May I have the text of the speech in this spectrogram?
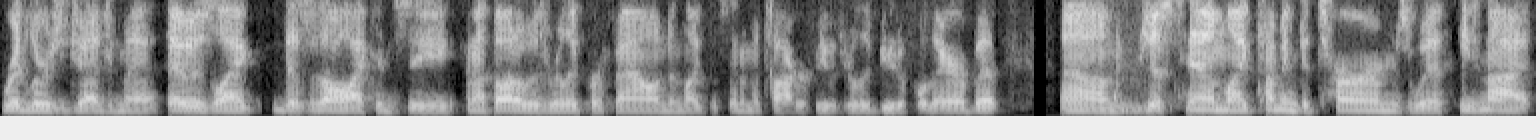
Riddler's judgment. It was like this is all I can see, and I thought it was really profound and like the cinematography was really beautiful there. But um, just him like coming to terms with he's not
